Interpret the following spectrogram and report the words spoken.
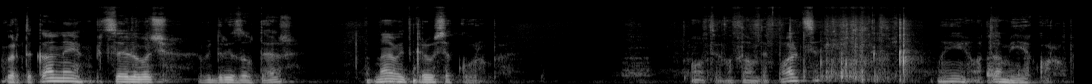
Вертикальний підсилювач відрізав теж. Навіть відкрився короб. Воно там, де пальці. Ну і отам є короб.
